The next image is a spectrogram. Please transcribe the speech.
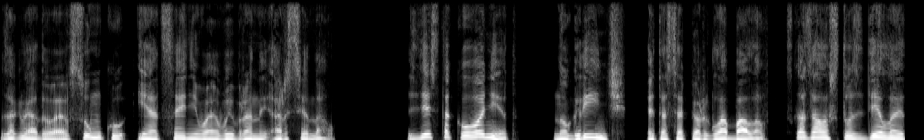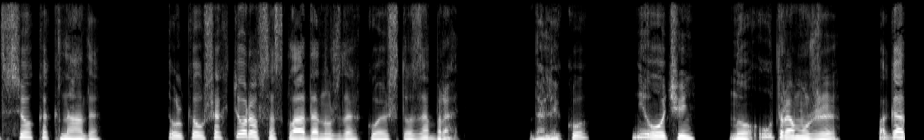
заглядывая в сумку и оценивая выбранный арсенал. «Здесь такого нет, но Гринч, это сапер Глобалов, сказал, что сделает все как надо. Только у шахтеров со склада нужно кое-что забрать. Далеко? Не очень, но утром уже. Пока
